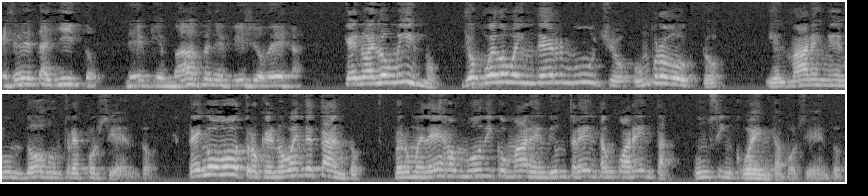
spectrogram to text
Ese, detallito del que más beneficio deja. Que no es lo mismo. Yo puedo vender mucho un producto y el margen es un 2 o un 3%. Tengo otro que no vende tanto, pero me deja un módico margen de un 30, un 40, un 50%.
